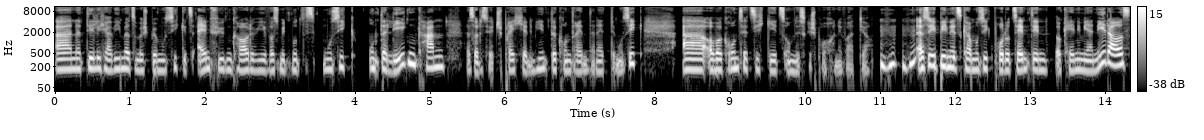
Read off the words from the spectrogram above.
äh, natürlich auch, wie man zum Beispiel Musik jetzt einfügen kann oder wie ich was mit Musik unterlegen kann. Also das wird Sprechen im Hintergrund rennt eine nette Musik. Äh, aber grundsätzlich geht es um das gesprochene Wort, ja. Mhm, mh. Also ich bin jetzt keine Musikproduzentin, da kenne ich mich ja nicht aus,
